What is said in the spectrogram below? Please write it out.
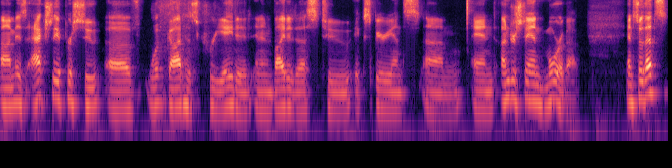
um, is actually a pursuit of what God has created and invited us to experience um, and understand more about. And so that's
